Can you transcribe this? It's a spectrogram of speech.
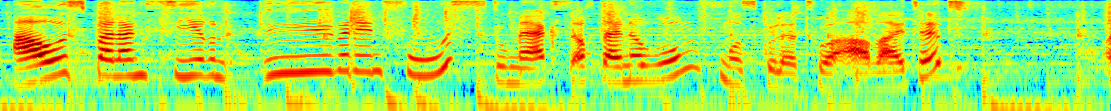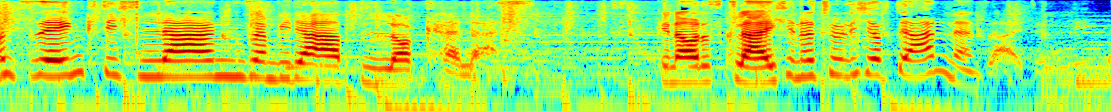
Ausbalancieren über den Fuß. Du merkst auch, deine Rumpfmuskulatur arbeitet. Und senk dich langsam wieder ab, locker lassen. Genau das gleiche natürlich auf der anderen Seite.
